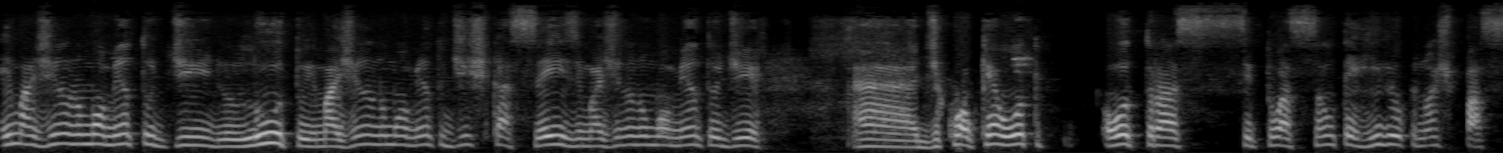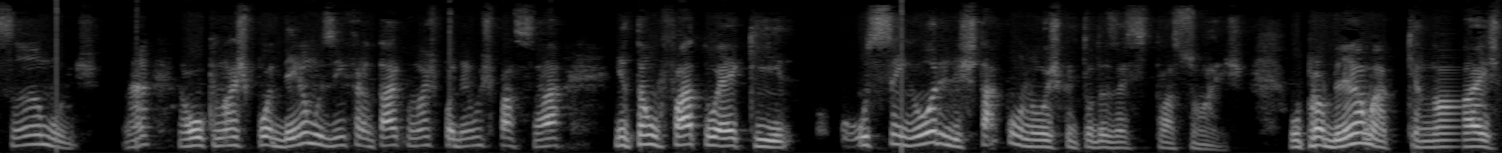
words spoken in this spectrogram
Imagina no momento de luto, imagina no momento de escassez, imagina no momento de, uh, de qualquer outro, outra situação terrível que nós passamos, né? ou que nós podemos enfrentar, que nós podemos passar. Então, o fato é que o Senhor ele está conosco em todas as situações. O problema que nós,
